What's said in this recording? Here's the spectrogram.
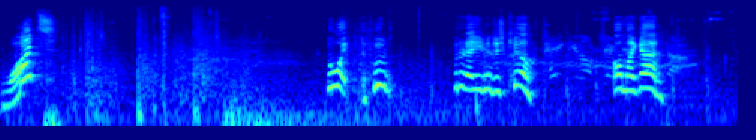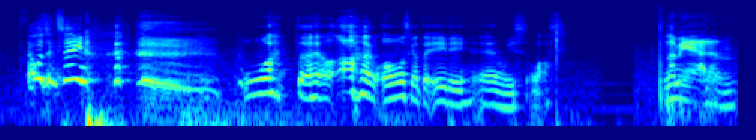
What? Who, who, did I even just kill? Oh my god. That was insane. what the hell? Oh, I almost got the 80 and we lost. Let me at him.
